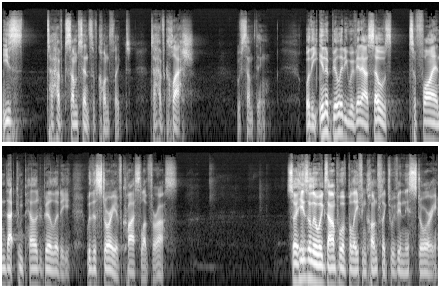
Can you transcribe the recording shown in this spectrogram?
is to have some sense of conflict, to have clash with something, or the inability within ourselves to find that compatibility with the story of Christ's love for us. So here's a little example of belief and conflict within this story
